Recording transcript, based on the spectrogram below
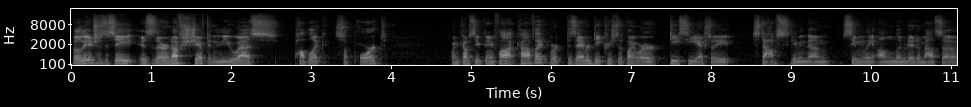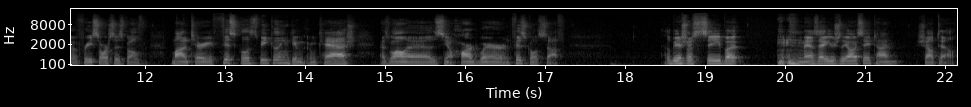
But it'll be interesting to see is there enough shift in the U.S. public support when it comes to Ukrainian conflict? Where, does it ever decrease to the point where D.C. actually stops giving them seemingly unlimited amounts of resources, both monetary, fiscal speaking, giving them cash, as well as you know hardware and physical stuff? It'll be interesting to see, but as I usually always say, time shall tell.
